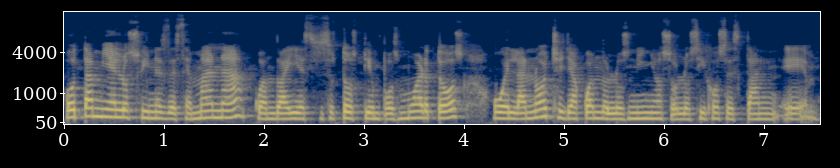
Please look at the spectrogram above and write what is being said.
O también los fines de semana, cuando hay estos tiempos muertos, o en la noche, ya cuando los niños o los hijos están... Eh,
